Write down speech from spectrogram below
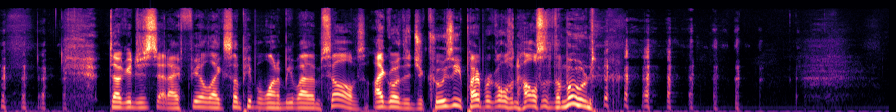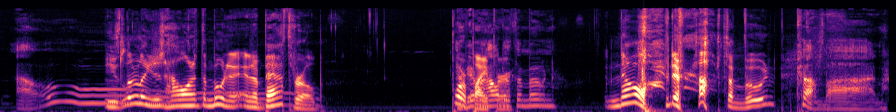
Duggan just said, "I feel like some people want to be by themselves. I go to the jacuzzi. Piper goes and howls at the moon. Oh. He's literally just howling at the moon in in a bathrobe. Poor Have you ever howled at the moon? no, I've never howled at the moon. Come on.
